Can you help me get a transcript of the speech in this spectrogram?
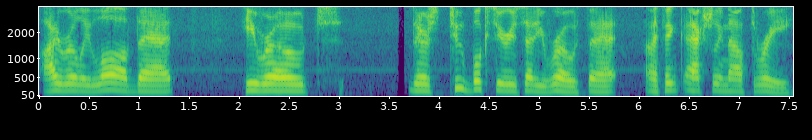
I really love that he wrote there's two book series that he wrote that I think actually now three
